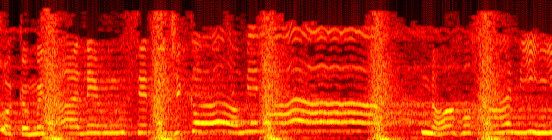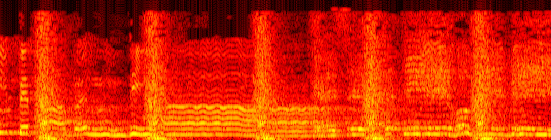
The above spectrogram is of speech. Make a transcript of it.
حکم ظالم سے تجھ کو ملا۔ نوح خانی پہ پابندیاں۔ کیسے رہتی ہو بیوی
